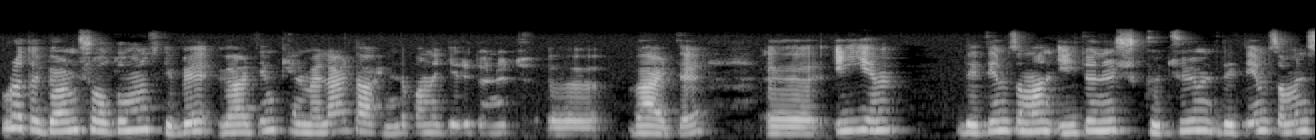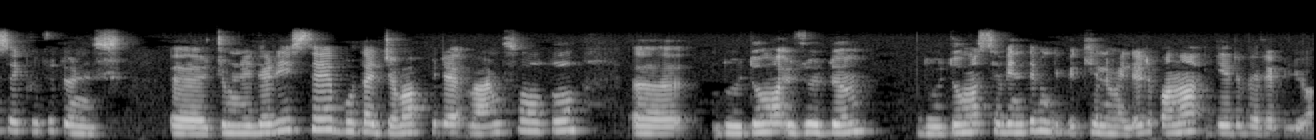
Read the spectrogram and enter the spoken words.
Burada görmüş olduğumuz gibi verdiğim kelimeler dahilinde bana geri dönüt e, verdi. E, iyiyim dediğim zaman iyi dönüş, kötüyüm dediğim zaman ise kötü dönüş e, cümleleri ise burada cevap bile vermiş olduğum e, duyduğuma üzüldüm, duyduğuma sevindim gibi kelimeleri bana geri verebiliyor.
